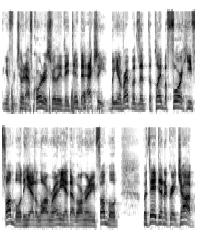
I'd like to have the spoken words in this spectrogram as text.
you know, for two and a half quarters, really, they did that. Actually, but, you know, right, but the, the play before he fumbled, he had a long run, he had that long run, and he fumbled, but they had done a great job.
